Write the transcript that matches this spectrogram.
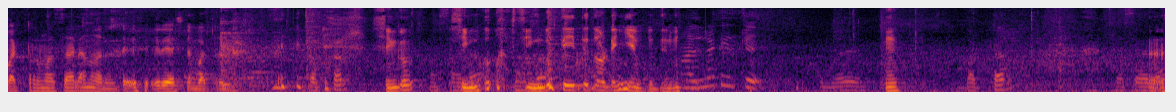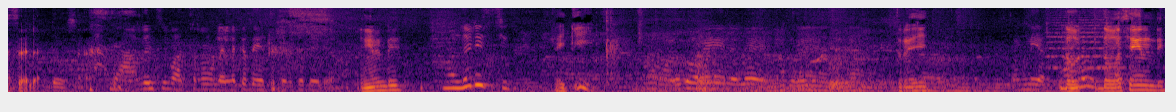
ബട്ടർ. മസാല എന്ന് പറഞ്ഞിട്ട് ഒരു കഷ്ണം ബട്ടർ ശിങ്കു ശിങ്കു ശിങ്കു തീറ്റ് തുടങ്ങി അപ്പത്തിന്. മസാല എങ്ങനെയുണ്ട്? ദോശ എങ്ങനെയുണ്ട്?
